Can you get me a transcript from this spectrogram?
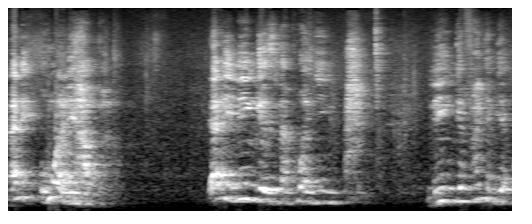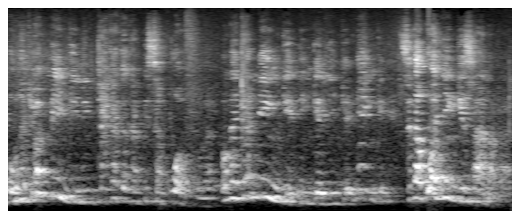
Yaani huwa ni hapa, yaani ninge zinakuwa nyingi ningefanya bia. Unajua mimi nitakaga kabisa kuwa fulani. Unajua ninge ninge ninge ninge zinakuwa nyingi sana pale.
